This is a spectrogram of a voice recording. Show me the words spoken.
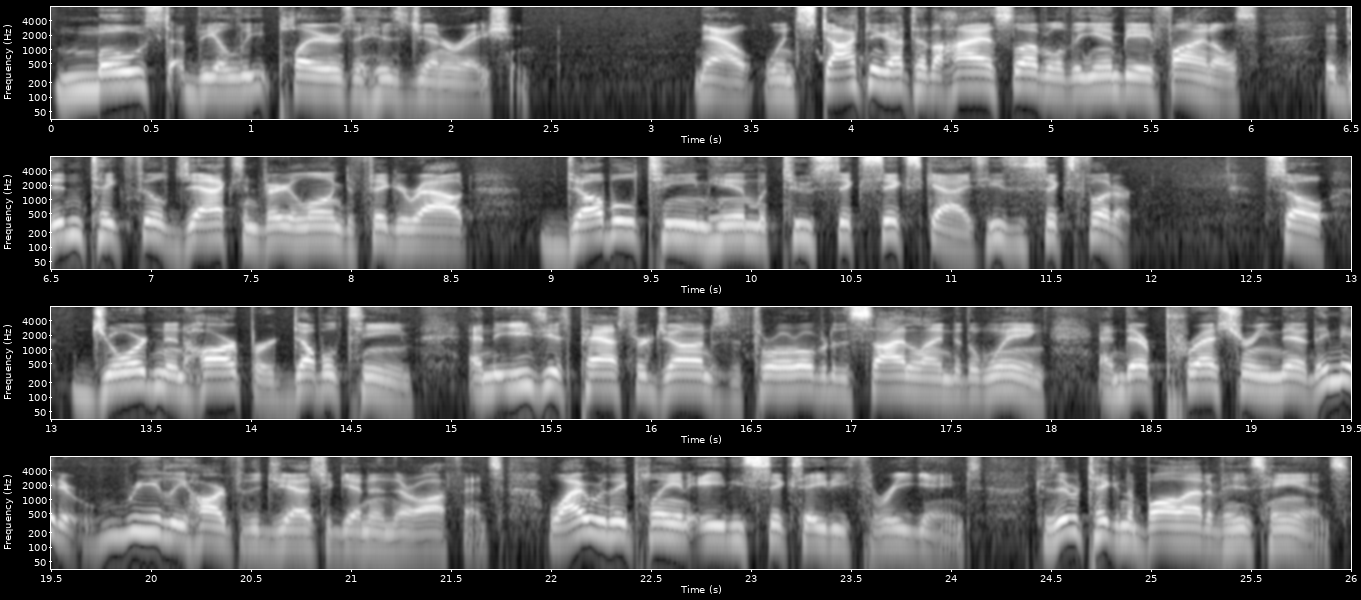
most of the elite players of his generation. Now, when Stockton got to the highest level of the NBA Finals, it didn't take Phil Jackson very long to figure out double team him with two six six guys. He's a six footer. So Jordan and Harper double team, and the easiest pass for John is to throw it over to the sideline to the wing, and they're pressuring there. They made it really hard for the Jazz to get in their offense. Why were they playing 86 83 games? Because they were taking the ball out of his hands.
